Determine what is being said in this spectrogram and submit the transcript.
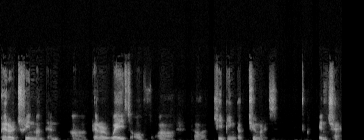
better treatment and uh, better ways of uh, uh, keeping the tumors in check.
